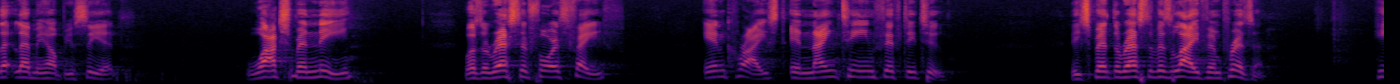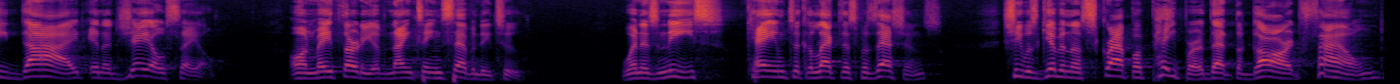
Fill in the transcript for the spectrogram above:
Let, let me help you see it. Watchman Nee was arrested for his faith in Christ in 1952. He spent the rest of his life in prison. He died in a jail cell on May 30th, 1972. When his niece came to collect his possessions, she was given a scrap of paper that the guard found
